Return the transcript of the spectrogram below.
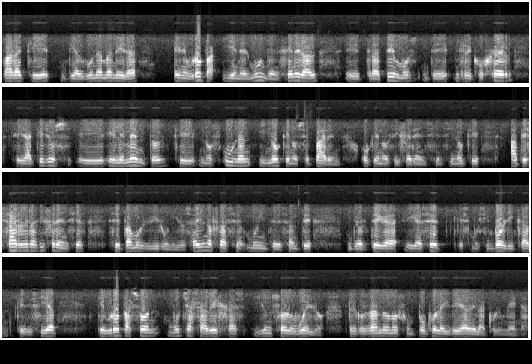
para que de alguna manera en Europa y en el mundo en general eh, tratemos de recoger eh, aquellos eh, elementos que nos unan y no que nos separen o que nos diferencien, sino que a pesar de las diferencias sepamos vivir unidos. Hay una frase muy interesante de Ortega y Gasset, que es muy simbólica, que decía que Europa son muchas abejas y un solo vuelo, recordándonos un poco la idea de la colmena.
